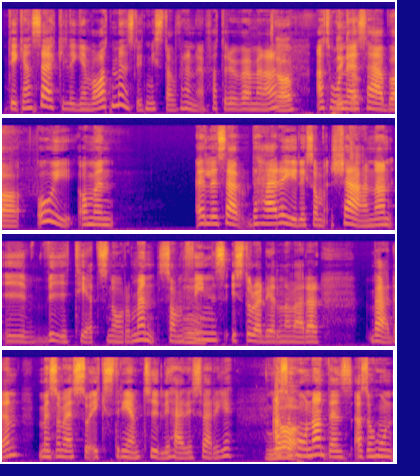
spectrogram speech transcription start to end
det kan säkerligen vara ett mänskligt misstag för henne. Fattar du vad jag menar? Ja, att hon är är, så här bara, oj, ja men eller så här, det här är ju liksom kärnan i vithetsnormen som Mm. finns i stora delen av världen, världen, men som är så extremt tydlig här i Sverige. Ja. Alltså hon har inte ens, alltså hon,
